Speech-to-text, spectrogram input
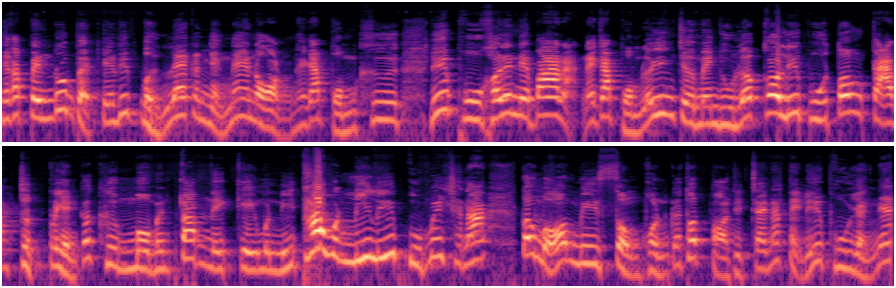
นะครับเป็นรูปแบบเกมที่เปิดแรกกันอย่างแน่นอนนะครับผมคือลิเวอร์พูลเขาเล่นในบ้านอะนะครับผมแล้วยิ่งเจอแมนยูแล้วก็ลิเวอร์พูลต้องการจุดเปลี่ยนก็คือโมเมนตัมในเกมวันนี้ ถ้าวันนี้ลิเวอร์พูลไม่ชนะ ต้องบอกว่ามีส่งผลกระทบต่อจิตใจนักเตะลิเวอร์พูลอย่างแน่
